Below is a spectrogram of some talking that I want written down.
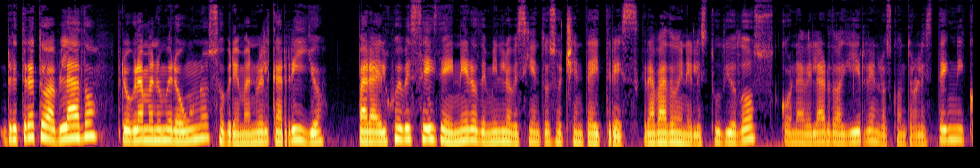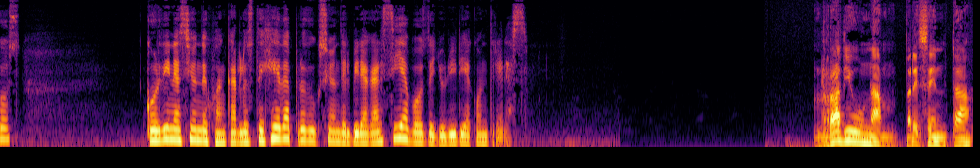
Retrato Hablado, programa número uno sobre Manuel Carrillo, para el jueves 6 de enero de 1983, grabado en el estudio 2 con Abelardo Aguirre en los controles técnicos, coordinación de Juan Carlos Tejeda, producción de Elvira García, voz de Yuriria Contreras. Radio UNAM presenta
